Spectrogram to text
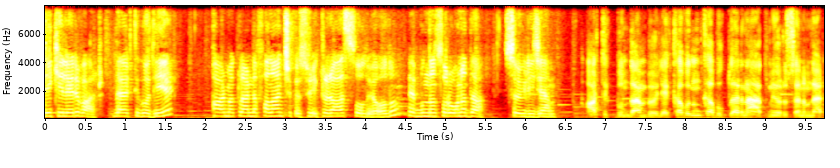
lekeleri var. Vertigo diye. Parmaklarında falan çıkıyor. Sürekli rahatsız oluyor oğlum. Ve bundan sonra ona da söyleyeceğim. Artık bundan böyle kavunun kabuklarını atmıyoruz hanımlar.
